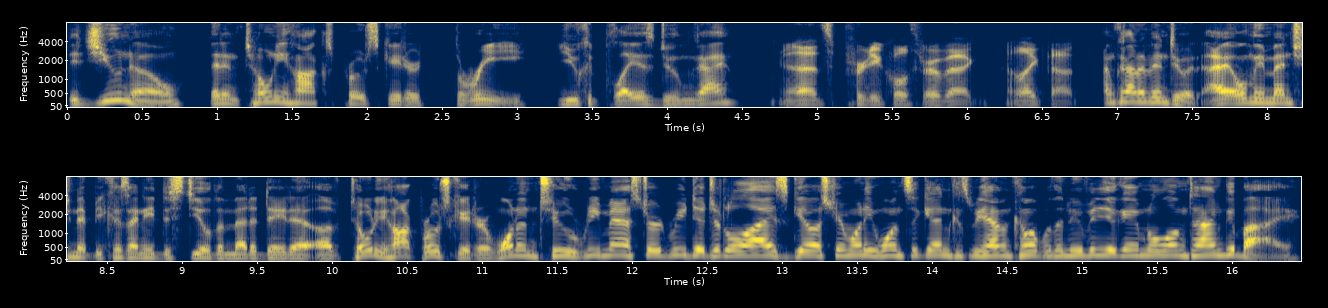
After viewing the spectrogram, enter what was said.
Did you know that in Tony Hawk's Pro Skater 3, you could play as Doom Guy. Yeah, that's a pretty cool throwback. I like that. I'm kind of into it. I only mention it because I need to steal the metadata of Tony Hawk Pro Skater 1 and 2 remastered, redigitalized. Give us your money once again because we haven't come up with a new video game in a long time. Goodbye.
